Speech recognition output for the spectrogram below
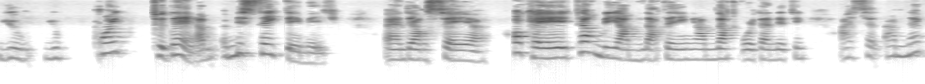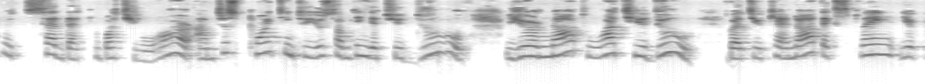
you you point to them a mistake they make and they'll say, uh, okay, tell me I'm nothing, I'm not worth anything. I said, I've never said that what you are. I'm just pointing to you something that you do. You're not what you do, but you cannot explain. You,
